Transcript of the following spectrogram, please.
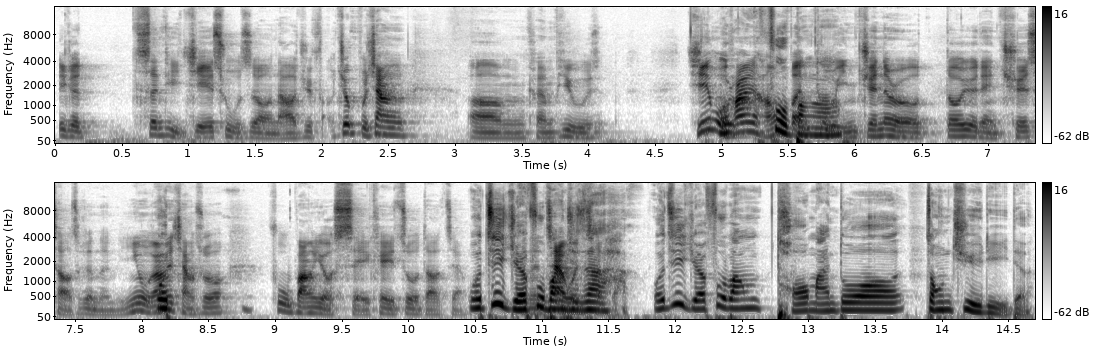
一个身体接触之后，然后去就不像嗯，可能譬如，其实我发现好像本土 in general 都有点缺少这个能力，因为我刚才想说富邦有谁可以做到这样，我自己觉得富邦其实我自己觉得富邦投蛮多中距离的，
